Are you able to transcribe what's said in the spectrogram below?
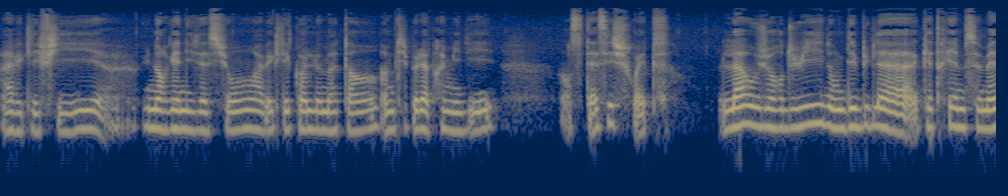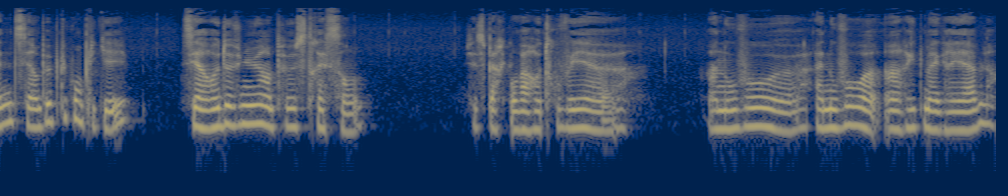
avec les filles, euh, une organisation avec l'école le matin, un petit peu l'après-midi. C'était assez chouette. Là aujourd'hui, donc début de la quatrième semaine, c'est un peu plus compliqué. C'est redevenu un peu stressant. J'espère qu'on va retrouver euh, un nouveau, euh, à nouveau un rythme agréable.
